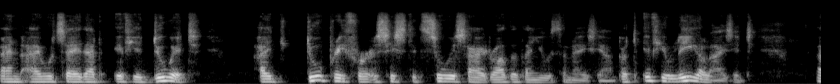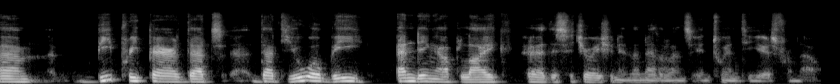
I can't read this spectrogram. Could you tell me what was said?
and I would say that if you do it, I do prefer assisted suicide rather than euthanasia. But if you legalize it, um, be prepared that that you will be ending up like uh, the situation in the Netherlands in 20 years from now.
